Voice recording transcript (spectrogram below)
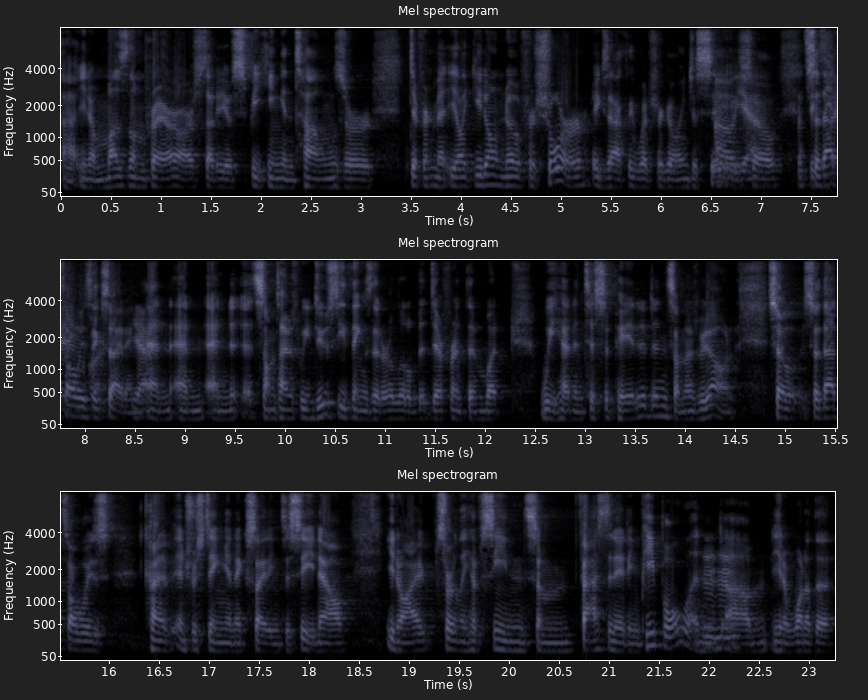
uh, you know, Muslim prayer, our study of speaking in tongues, or different, like you don't know for sure exactly what you're going to see. Oh, yeah. So, That's so that's always part. exciting. Yeah. And and and sometimes we do see things that are a little bit different than what we had anticipated, and sometimes we don't. So so that's always kind of interesting and exciting to see. Now, you know, I certainly have seen some fascinating people, and Mm-hmm. um, you know, one of the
